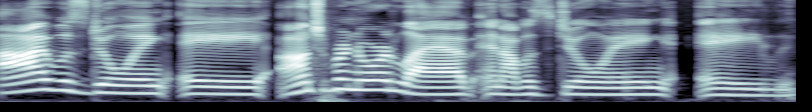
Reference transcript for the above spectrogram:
I was doing a entrepreneur lab and I was doing a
